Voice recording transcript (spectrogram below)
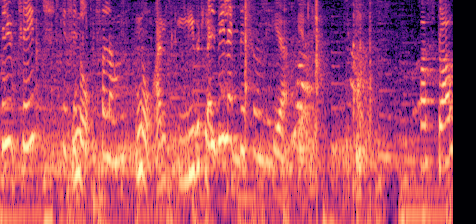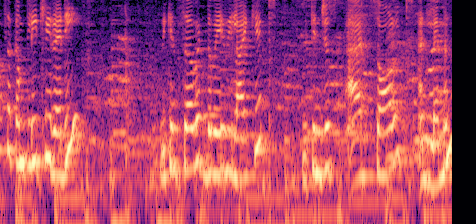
Will you change if you No. keep it for long? No, I'll leave it like It'll be like this only. Yeah, yeah. Our sprouts are completely ready. We can serve it the way we like it. We can just add salt and lemon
